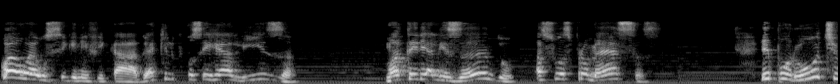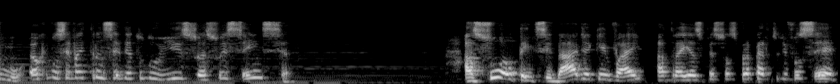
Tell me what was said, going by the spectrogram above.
Qual é o significado? É aquilo que você realiza, materializando as suas promessas. E por último, é o que você vai transcender tudo isso, é a sua essência. A sua autenticidade é quem vai atrair as pessoas para perto de você.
